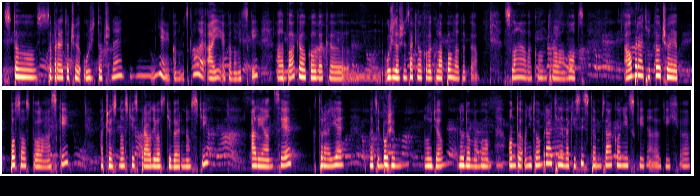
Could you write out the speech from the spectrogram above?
z toho zobrali to, čo je užitočné, nie ekonomicky, ale aj ekonomicky, alebo akéhokoľvek uh, užitočné z akéhokoľvek hľa pohľadu, taká sláva, kontrola, moc. A obrátiť to, čo je posolstvo lásky, a čestnosti, spravodlivosti, vernosti, aliancie, ktorá je medzi Božím ľuďom, ľudom a Bohom. On to, oni to obrátili na taký systém zákonnícky, na takých eh,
